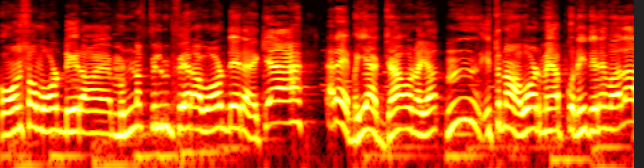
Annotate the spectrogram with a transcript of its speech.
कौन सा अवार्ड दे रहा है? मुन्ना फ़िल्म फेयर अवार्ड दे रहा है क्या? अरे भैया जाओ ना यार। हम्म, इतना अवार्ड मैं आपको नहीं देने वाला।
